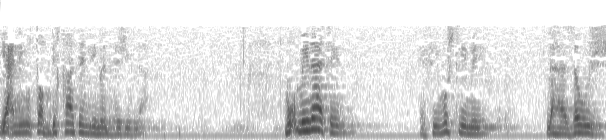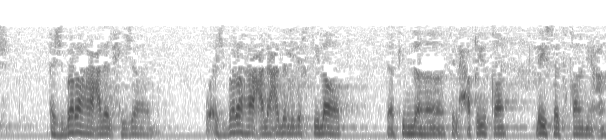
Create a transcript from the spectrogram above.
يعني مطبقات لمنهج الله. مؤمنات في مسلمة لها زوج أجبرها على الحجاب وأجبرها على عدم الاختلاط لكنها في الحقيقة ليست قانعة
